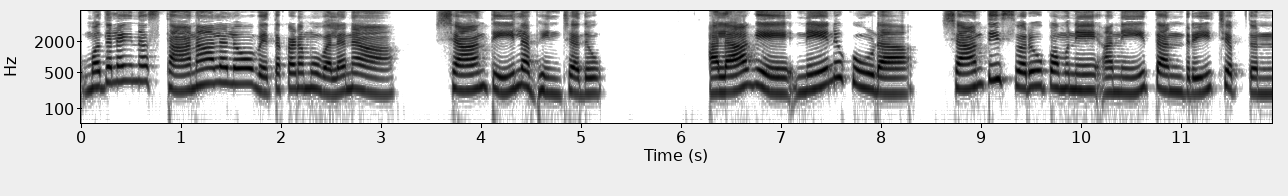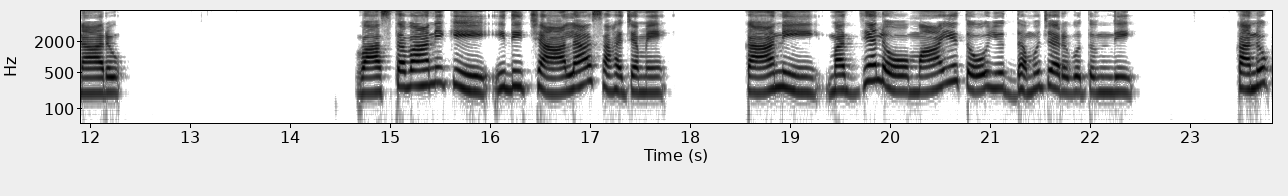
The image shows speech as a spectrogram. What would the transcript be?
మొదలైన స్థానాలలో వెతకడము వలన శాంతి లభించదు. అలాగే నేను కూడా శాంతి స్వరూపమునే అని తండ్రి చెప్తున్నారు. వాస్తవానికి ఇది చాలా సహజమే. కానీ మధ్యలో మాయతో యుద్ధము జరుగుతుంది. కనుక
